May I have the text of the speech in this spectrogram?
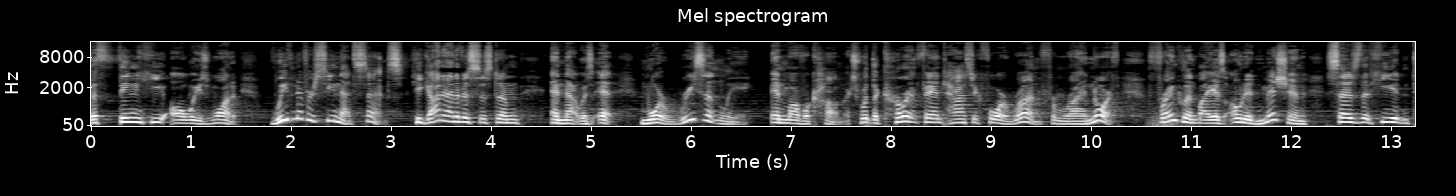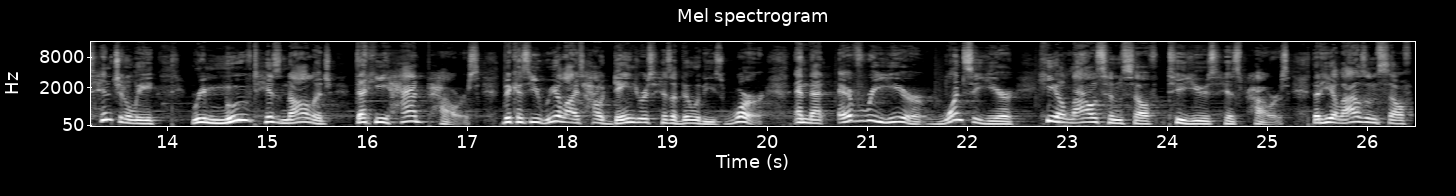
the thing he always wanted. We've never seen that since. He got out of his system and that was it. More recently, in Marvel Comics, with the current Fantastic Four run from Ryan North. Franklin, by his own admission, says that he intentionally removed his knowledge that he had powers because he realized how dangerous his abilities were, and that every year, once a year, he allows himself to use his powers, that he allows himself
